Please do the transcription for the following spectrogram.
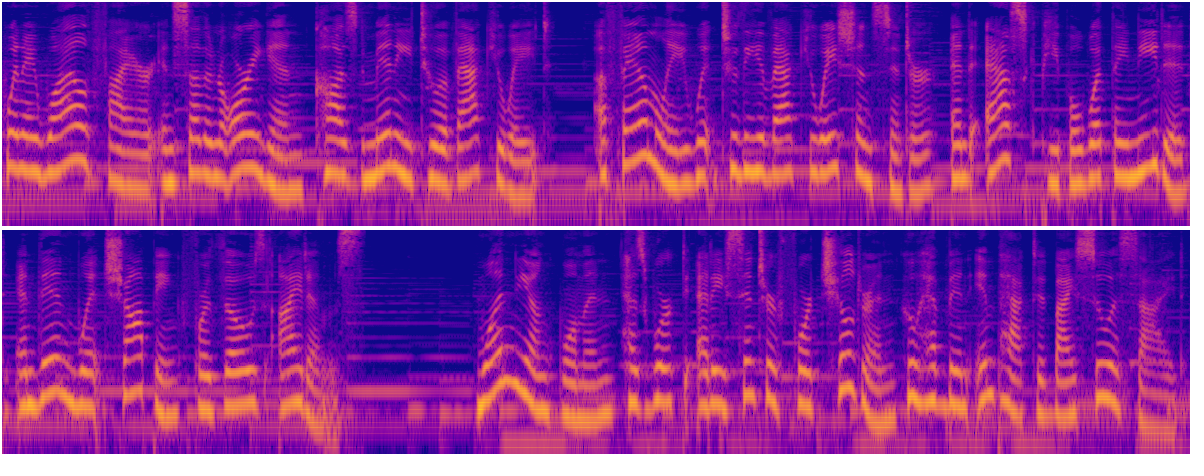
When a wildfire in southern Oregon caused many to evacuate, a family went to the evacuation center and asked people what they needed and then went shopping for those items. One young woman has worked at a center for children who have been impacted by suicide.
